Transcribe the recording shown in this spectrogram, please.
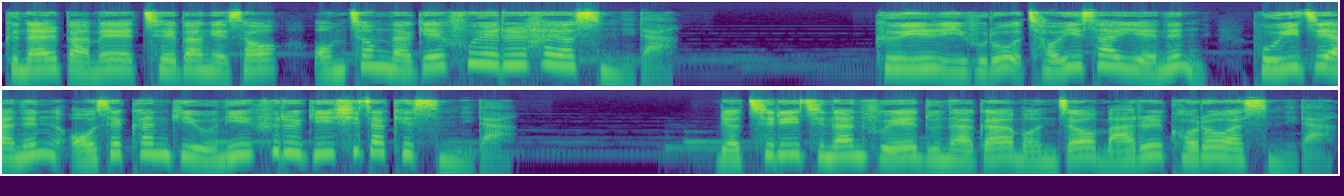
그날 밤에 제 방에서 엄청나게 후회를 하였습니다. 그 일 이후로 저희 사이에는 보이지 않은 어색한 기운이 흐르기 시작했습니다. 며칠이 지난 후에 누나가 먼저 말을 걸어왔습니다.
